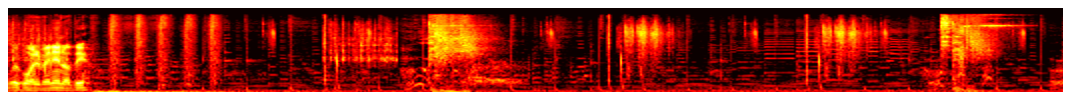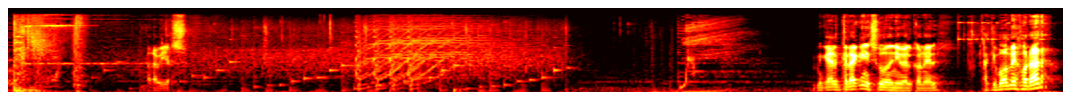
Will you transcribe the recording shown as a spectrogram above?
Voy con el veneno, tío queda el Kraken y subo de nivel con él. ¿Aquí puedo mejorar?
